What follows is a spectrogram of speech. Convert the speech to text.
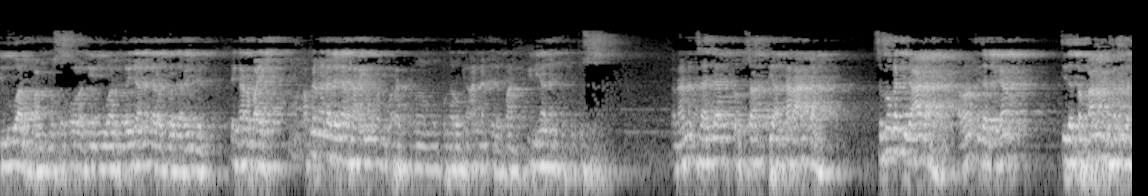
di luar bangku sekolah, di luar gereja Anda dalam belajar ini. Dengar baik. Apa yang Anda dengar hari ini mempengaruhi Anda ke depan, pilihan dan keputusan. Karena Anda bisa saja terusan di antara Anda. Semoga tidak ada. Kalau tidak dengar, tidak tertanam hati dan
